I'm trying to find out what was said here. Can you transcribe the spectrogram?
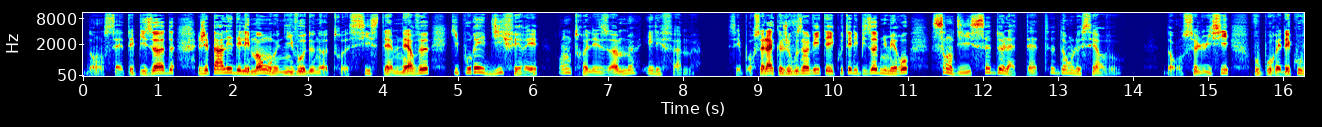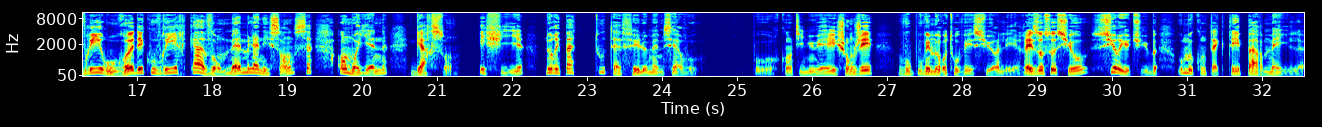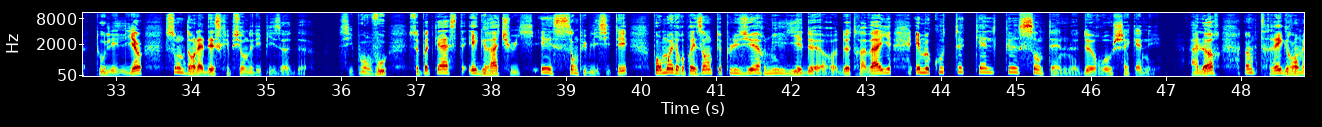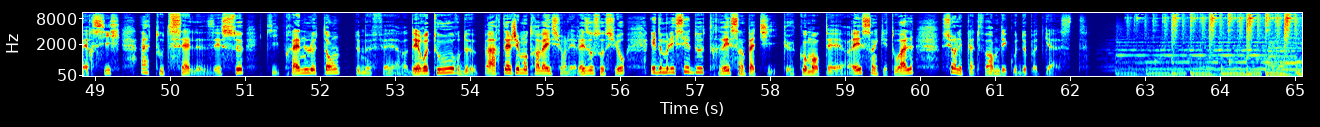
Dans cet épisode, j'ai parlé d'éléments au niveau de notre système nerveux qui pourraient différer entre les hommes et les femmes. C'est pour cela que je vous invite à écouter l'épisode numéro 110 de la tête dans le cerveau. Dans celui-ci, vous pourrez découvrir ou redécouvrir qu'avant même la naissance, en moyenne, garçons et filles n'auraient pas tout à fait le même cerveau. Pour continuer à échanger, vous pouvez me retrouver sur les réseaux sociaux, sur YouTube ou me contacter par mail. Tous les liens sont dans la description de l'épisode. Si pour vous, ce podcast est gratuit et sans publicité, pour moi il représente plusieurs milliers d'heures de travail et me coûte quelques centaines d'euros chaque année. Alors, un très grand merci à toutes celles et ceux qui prennent le temps de me faire des retours, de partager mon travail sur les réseaux sociaux et de me laisser de très sympathiques commentaires et 5 étoiles sur les plateformes d'écoute de podcast.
